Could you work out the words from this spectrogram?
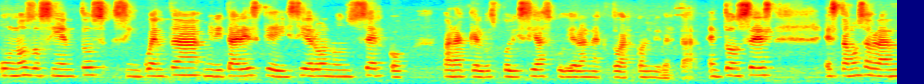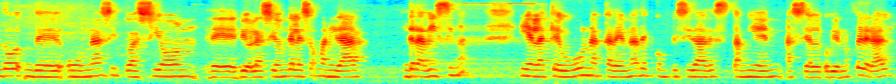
unos 250 militares que hicieron un cerco para que los policías pudieran actuar con libertad. Entonces, estamos hablando de una situación de violación de lesa humanidad gravísima y en la que hubo una cadena de complicidades también hacia el gobierno federal.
